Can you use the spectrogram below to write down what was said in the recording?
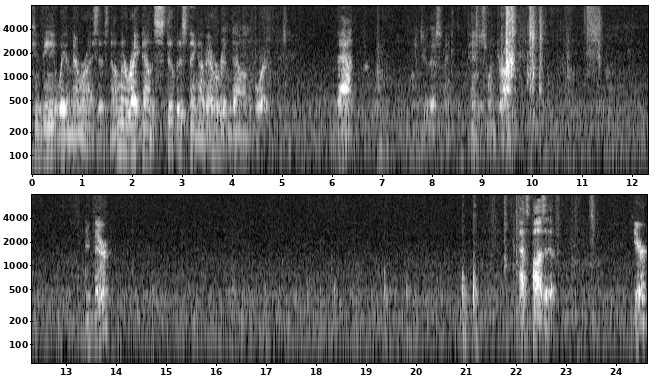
convenient way to memorize this. Now I'm going to write down the stupidest thing I've ever written down on the board. That, let me do this, my pen just went dry. Right there. That's positive. Here,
